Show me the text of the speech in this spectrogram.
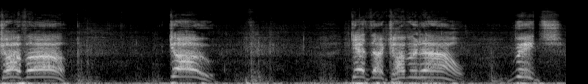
Cover. Go. Get that cover now. Reach.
